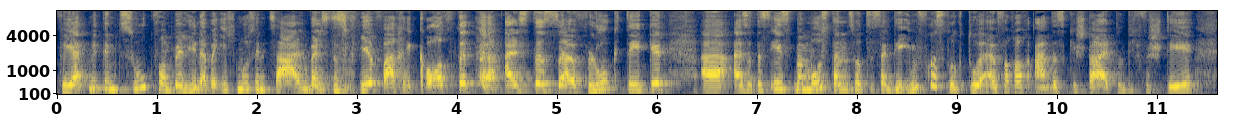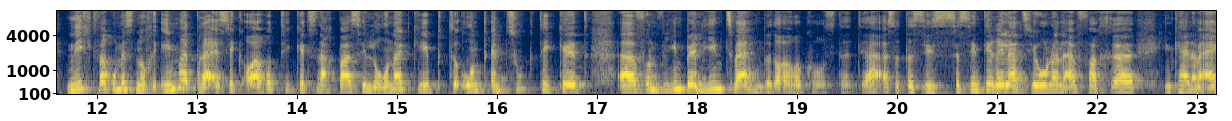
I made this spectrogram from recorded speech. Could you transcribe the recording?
fährt mit dem Zug von Berlin, aber ich muss ihn zahlen, weil es das Vierfache kostet als das Flugticket. Also das ist, man muss dann sozusagen die Infrastruktur einfach auch anders gestalten und ich verstehe nicht, warum es noch immer 30 Euro Tickets nach Barcelona gibt und ein Zugticket von Wien Berlin 200 Euro kostet. Ja, also das ist, das sind die Relationen einfach in keinem Einklang.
